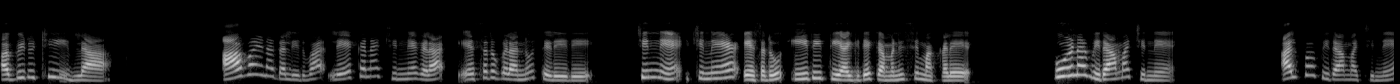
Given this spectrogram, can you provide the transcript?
ಅಭಿರುಚಿ ಇಲ್ಲ. ಆವರಣದಲ್ಲಿರುವ ಲೇಖನ ಚಿಹ್ನೆಗಳ ಹೆಸರುಗಳನ್ನು ತಿಳಿಯಿರಿ. ಚಿಹ್ನೆ, ಚಿಹ್ನೆಯ ಹೆಸರು ಈ ರೀತಿಯಾಗಿದೆ, ಗಮನಿಸಿ ಮಕ್ಕಳೇ. ಪೂರ್ಣ ವಿರಾಮ ಚಿಹ್ನೆ. ಅಲ್ಪ ವಿರಾಮ ಚಿಹ್ನೆ,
